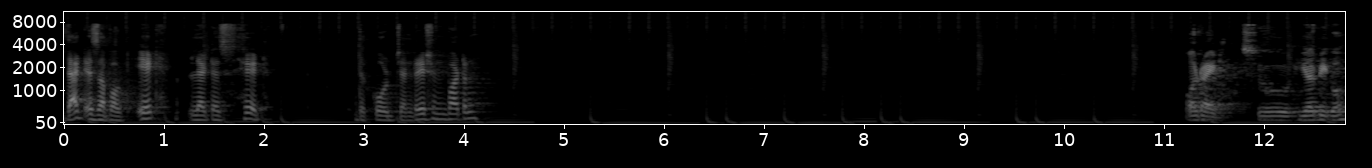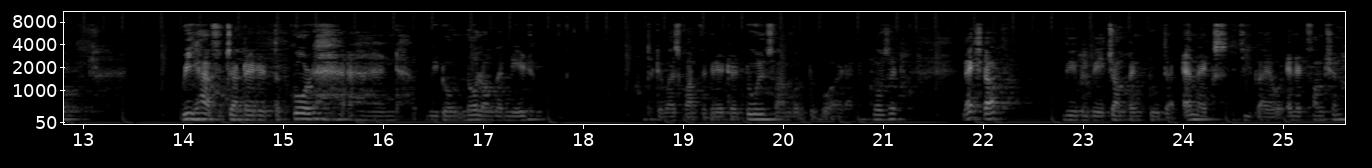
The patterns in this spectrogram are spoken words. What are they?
that is about it. Let us hit the code generation button. All right so here we go. We have generated the code and we don't no longer need the device configurator tool so i'm going to go ahead and close it. Next up we will be jumping to the mx gpio init function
